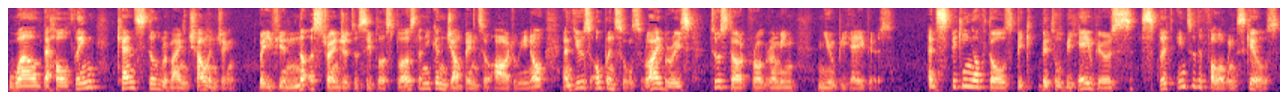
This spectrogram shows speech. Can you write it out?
while the whole thing can still remain challenging. But if you're not a stranger to C++, then you can jump into Arduino and use open source libraries to start programming new behaviors. And speaking of those big Bittle behaviors, split into the following skills.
